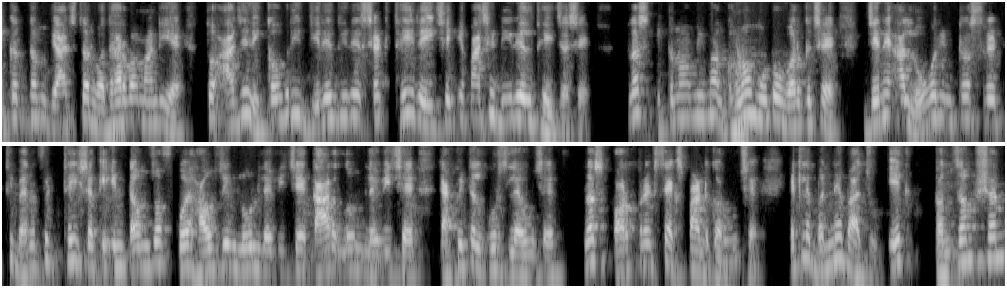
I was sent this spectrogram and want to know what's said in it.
એકદમ વ્યાજદર વધારવા માંડીએ, તો આજે રિકવરી ધીરે ધીરે સેટ થઈ રહી છે એ પાછી ડિરેલ થઈ જશે. પ્લસ ઇકોનોમીમાં ઘણો મોટો વર્ગ છે, જેને આ લોઅર ઇન્ટરેસ્ટ રેટથી બેનિફિટ થઈ શકે ઇન ટર્મ્સ ઓફ કોઈ હાઉસિંગ લોન લેવી છે કાર લોન લેવી છે કેપિટલ ગુડ્સ લેવું છે. પ્લસ કોર્પોરેટ એક્સપાન્ડ કરવું છે. એટલે બંને બાજુ એક કન્ઝમ્પશન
